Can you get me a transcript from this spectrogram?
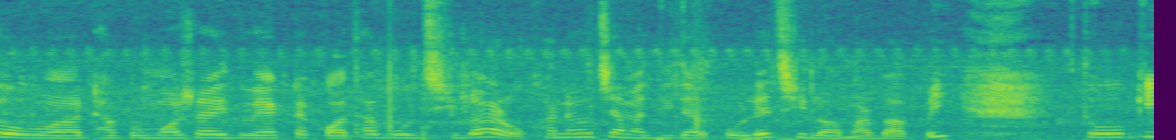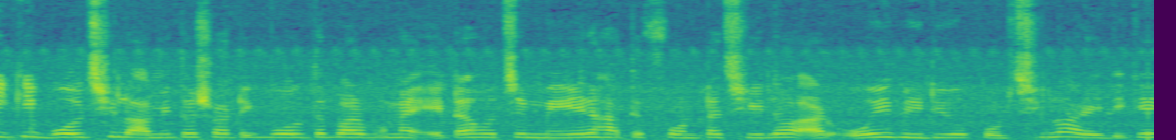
তো ঠাকুরমশাই দু একটা কথা বলছিল। আর ওখানে হচ্ছে আমার দিদার কোলে ছিল আমার বাপি। তো কি কি বলছিল আমি তো সঠিক বলতে পারব না। এটা হচ্ছে মেয়ের হাতে ফোনটা ছিল আর ওই ভিডিও করছিল আর এদিকে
